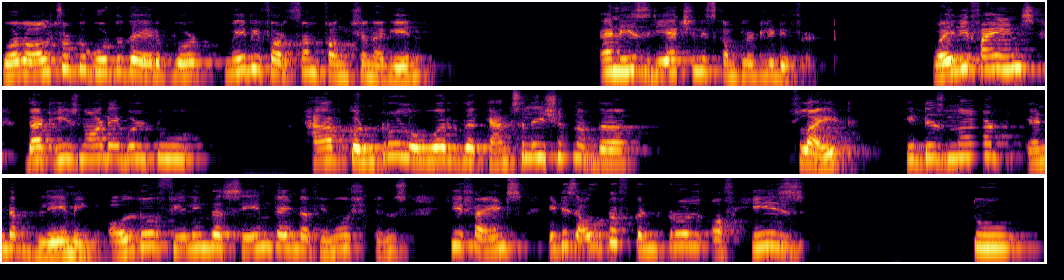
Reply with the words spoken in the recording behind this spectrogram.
was also to go to the airport maybe for some function again and his reaction is completely different. While he finds that he is not able to have control over the cancellation of the flight he does not end up blaming. Although feeling the same kind of emotions he finds it is out of control of his to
